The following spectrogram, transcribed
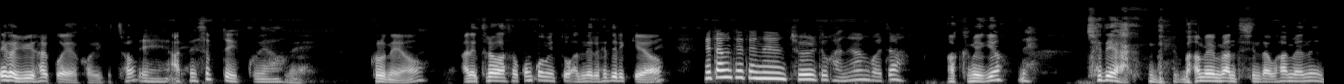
애가 유일할 거예요, 거의. 그쵸? 네. 앞에 숲도 있고요. 네. 그러네요. 안에 들어가서 꼼꼼히 또 안내를 해드릴게요. 네. 해당 세대는 조율도 가능한 거죠? 아, 금액이요? 네. 최대한, 네, 마음에만 드신다고 하면은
